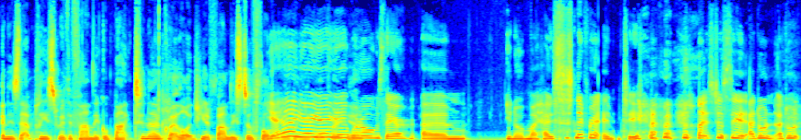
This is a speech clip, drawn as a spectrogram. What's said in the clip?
And is that a place where the family go back to now? Quite a lot of your family still follow you Yeah, when yeah, you go yeah, over? yeah, We're always there. Um, you know, my house is never empty. Let's just say I don't, I don't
